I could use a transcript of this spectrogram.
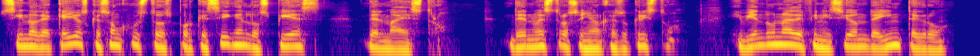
sino de aquellos que son justos porque siguen los pies del Maestro de nuestro Señor Jesucristo. Y viendo una definición de íntegro,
